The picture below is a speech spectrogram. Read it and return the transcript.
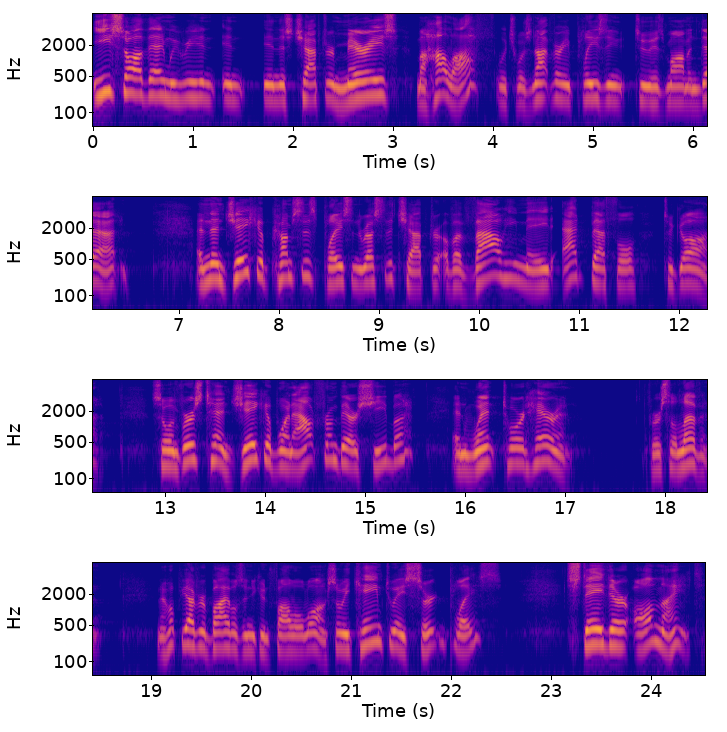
Esau, then, we read in, in, in, this chapter, marries Mahalath, which was not very pleasing to his mom and dad. And then Jacob comes to this place in the rest of the chapter of a vow he made at Bethel to God. So in verse 10, Jacob went out from Beersheba and went toward Haran. Verse 11. And I hope you have your Bibles and you can follow along. So he came to a certain place stayed there all night.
